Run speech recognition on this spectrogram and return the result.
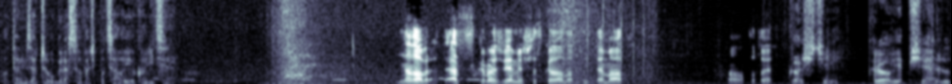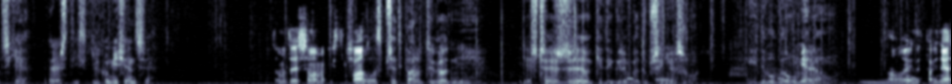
Potem zaczął grasować po całej okolicy. No dobra, teraz skoro już wiemy wszystko na ten temat. O, to to Kości, krowie, psie, ludzkie, resztki z kilku miesięcy. Co my tu jeszcze mamy? Jakiś trupa? Ciało sprzed paru tygodni. Jeszcze żył, kiedy gryf go tu przyniósł. I długo umierał. No i fajnie.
